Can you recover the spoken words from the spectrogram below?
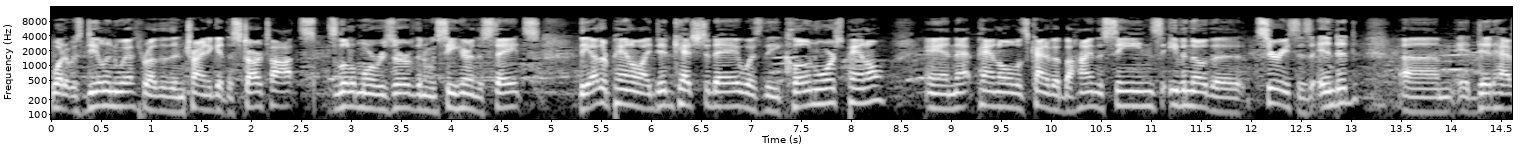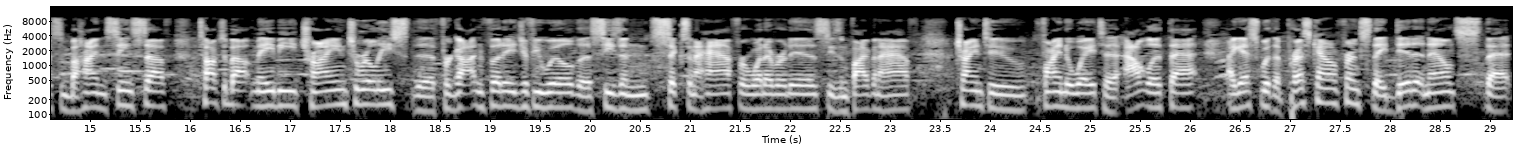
what it was dealing with rather than trying to get the Star Tots. It's a little more reserved than we see here in the States. The other panel I did catch today was the Clone Wars panel, and that panel was kind of a behind the scenes. Even though the series has ended, um, it did have some behind the scenes stuff. Talked about maybe trying to release the forgotten footage, if you will, the season six and a half or whatever it is, season five and a half. Trying to find a way to outlet that. I guess with a press conference, they did announce that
